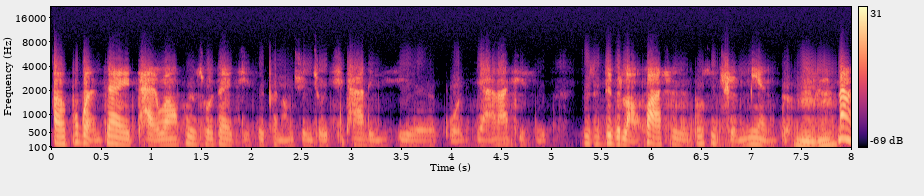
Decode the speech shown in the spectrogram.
呃，不管在台湾，或者说在其实可能全球其他的一些国家，那其实。就是这个老化是都是全面的，嗯哼。那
